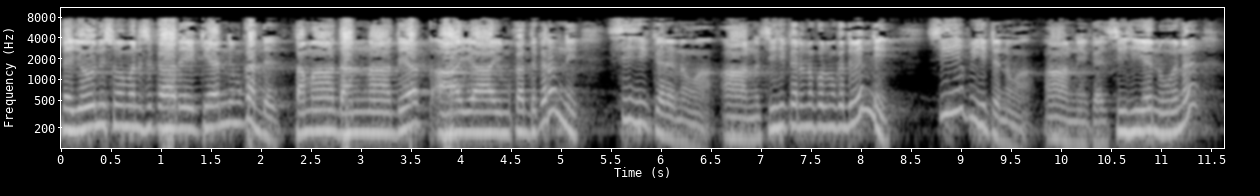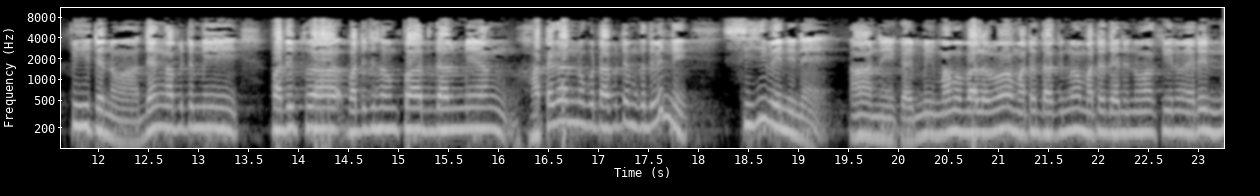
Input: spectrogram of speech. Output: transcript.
ද යෝනිසෝ මනසිකාරය කියන්නේ මොකක්ද තමා දන්නා දෙයක් ආයායිමකක්ද කරන්නේ? සිහි කරනවා. ආන සිහි කරන කොළමකද වෙන්නේ? සිහ පිහිටනවා. ආනකයි සිහිය නුවන පිහිටනවා. දැන් අපිට මේ පටිපා පටිච සම්පාද ධර්මයන් හටගන්නකොට අපිට මකද වෙන්නේ? සිහිවෙන්නේ නෑ ආනකයි මේ මම බලවා මට දකිනවා මට දැනෙනවා කියන ඇරෙන්ඩ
